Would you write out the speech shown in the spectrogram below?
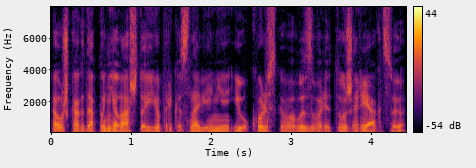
А уж когда поняла, что ее прикосновения и у Кольского вызвали ту же реакцию,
